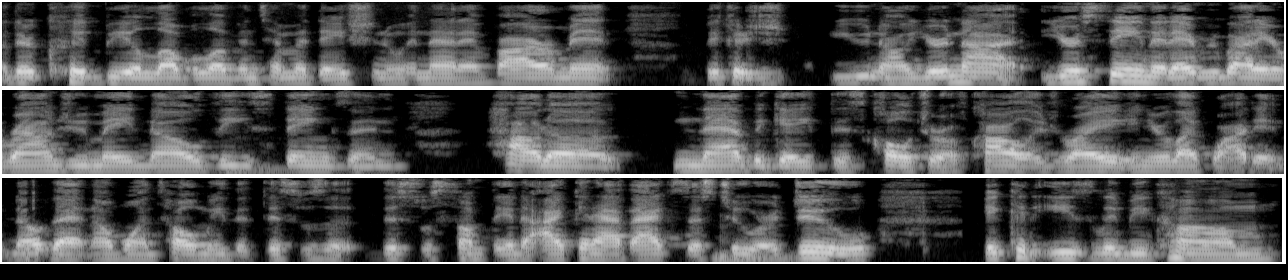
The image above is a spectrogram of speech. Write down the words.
there could be a level of intimidation in that environment because you know you're not you're seeing that everybody around you may know these things and how to navigate this culture of college right? And you're like well i didn't know that. No one told me that this was a this was something that i could have access to or do. It could easily become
